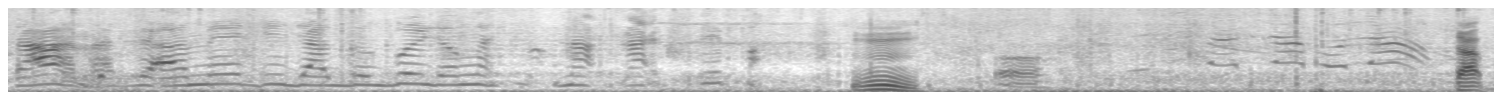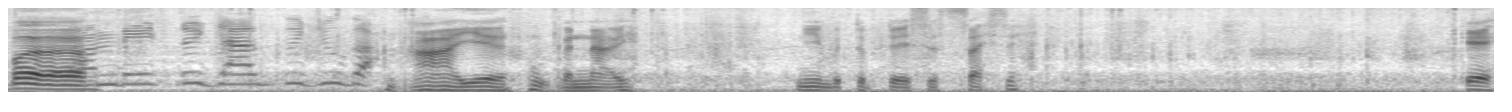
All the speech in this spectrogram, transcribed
Tak, masa ambil dia jaga gol dengan nak nak sepak. Hmm. Oh. Tak apa. Ambil juga. Ah ya, yeah. benar eh. Ni betul-betul exercise eh. Okey.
